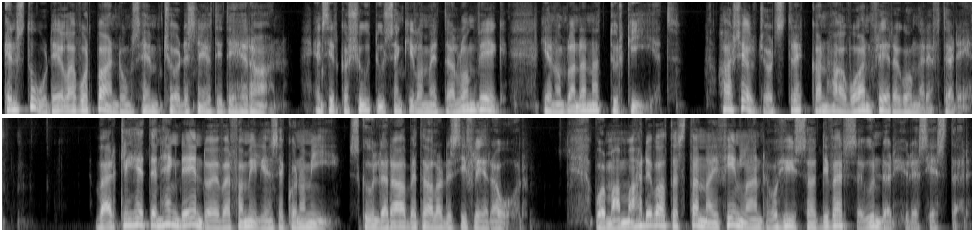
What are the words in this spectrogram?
En stor del av vårt barndomshem kördes ner till Teheran, en cirka 7000 kilometer lång väg genom bland annat Turkiet. Har själv kört sträckan av och an flera gånger efter det. Verkligheten hängde ändå över familjens ekonomi. Skulder avbetalades i flera år. Vår mamma hade valt att stanna i Finland och hysa diverse underhyresgäster,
